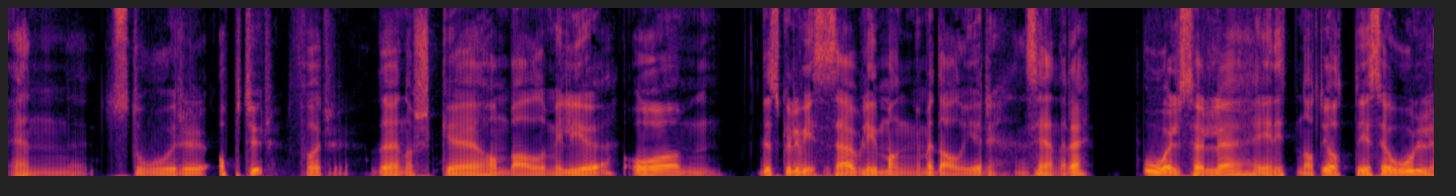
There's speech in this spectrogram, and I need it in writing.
en stor opptur for det norske håndballmiljøet. Og det skulle vise seg å bli mange medaljer senere. OL-sølvet i 1988 i Seoul.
